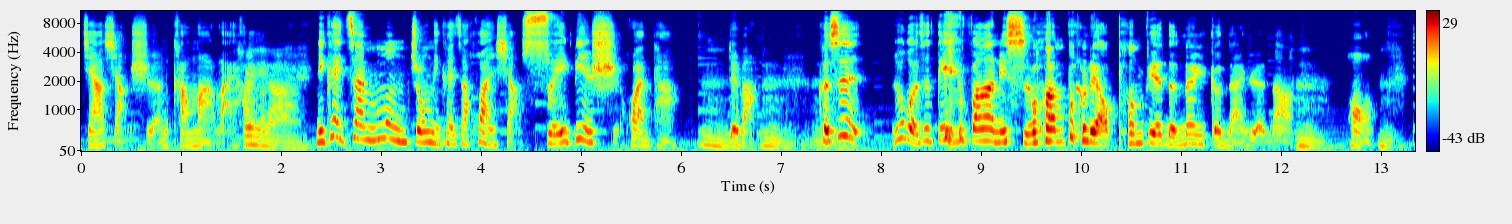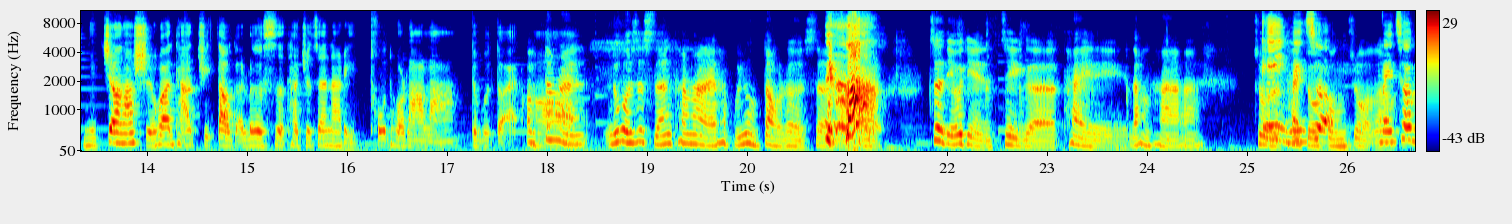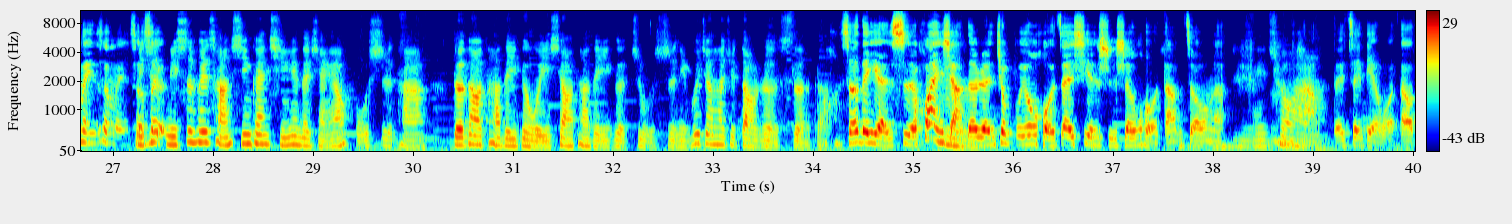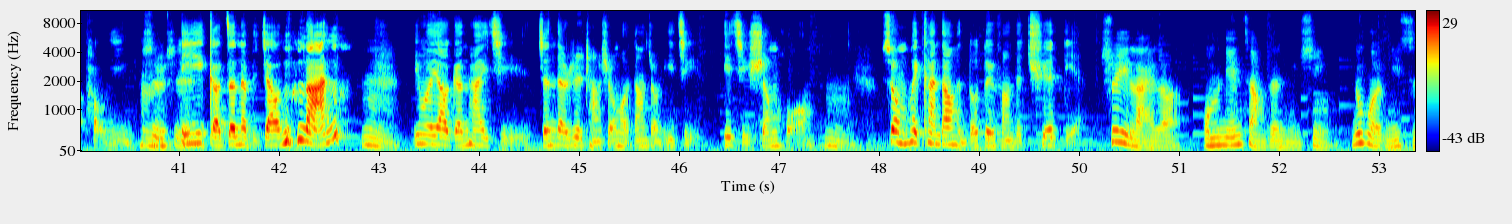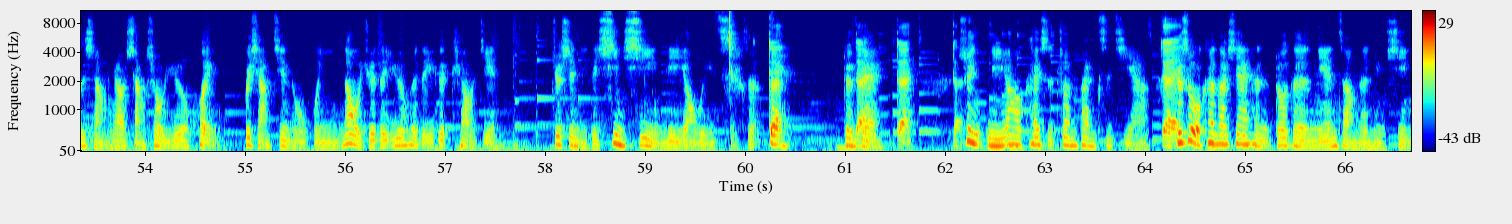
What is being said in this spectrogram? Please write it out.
假想使人康纳来，好了，对呀、啊，你可以在梦中，你可以在幻想随便使唤他，嗯，对吧？嗯，嗯可是。如果是第一方案，你使唤不了旁边的那一个男人啊，嗯，哦，嗯，你叫他使唤他去倒个垃圾，他就在那里拖拖拉拉，对不对？哦，哦当然，如果是史恩康纳来，他不用倒垃圾，啊、这有点这个太让他做了太多工作了。没错，没错，没错。你是你是非常心甘情愿的想要服侍他。得到他的一个微笑，他的一个注视，你不会叫他去倒垃圾的。说的也是，幻想的人就不用活在现实生活当中了。嗯、没错啊、嗯，对这点我倒同意，是不是？第一个真的比较难，嗯，因为要跟他一起，真的日常生活当中一起一起生活，嗯，所以我们会看到很多对方的缺点。所以来了，我们年长的女性，如果你只想要享受约会，不想进入婚姻，那我觉得约会的一个条件。就是你的性吸引力要维持着，对，对不对？对，对，所以你要开始装扮自己啊。对。可是我看到现在很多的年长的女性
